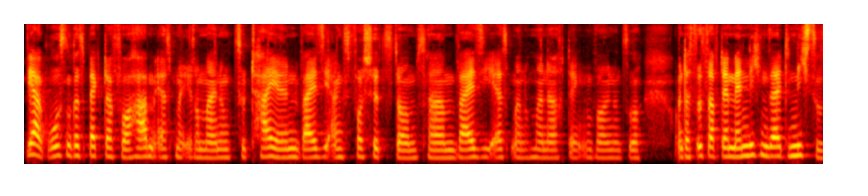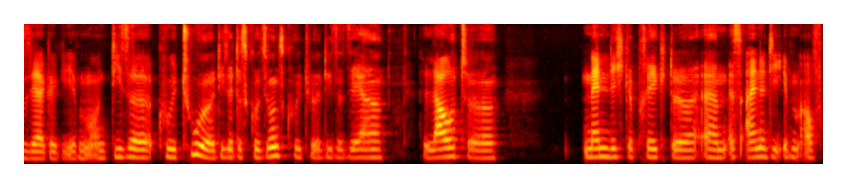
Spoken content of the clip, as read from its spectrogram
ja, großen Respekt davor haben, erstmal ihre Meinung zu teilen, weil sie Angst vor Shitstorms haben, weil sie erstmal nochmal nachdenken wollen und so. Und das ist auf der männlichen Seite nicht so sehr gegeben. Und diese Kultur, diese Diskussionskultur, diese sehr laute, männlich geprägte, ähm, ist eine, die eben auf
